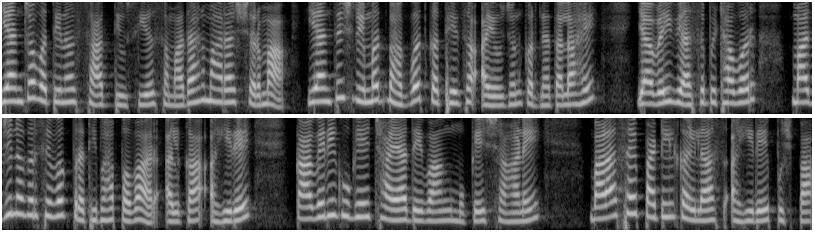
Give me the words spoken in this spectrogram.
यांच्या वतीनं सात दिवसीय समाधान महाराज शर्मा यांचे श्रीमद भागवत कथेचं आयोजन करण्यात आलं आहे. यावेळी व्यासपीठावर माजी नगरसेवक प्रतिभा पवार अलका अहिरे कावेरी घुगे छाया देवांग मुकेश शहाणे बाळासाहेब पाटील कैलास अहिरे पुष्पा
